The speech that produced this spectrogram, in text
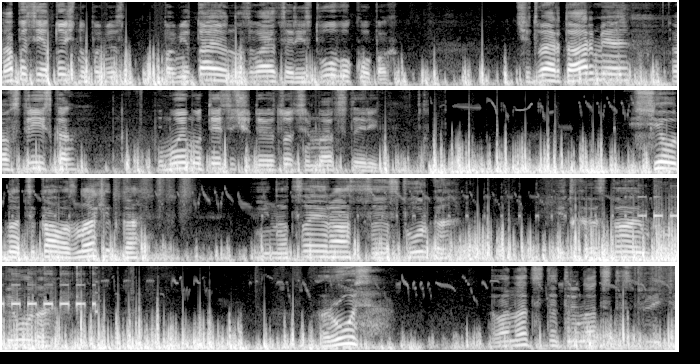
Напис я точно пам'ятаю, називається Різдво в окопах. Четверта армія австрійська, по-моєму, 1917 рік. І ще одна цікава знахідка. І на цей раз це створка від Христа Енкалпіона. Русь 12-13 століття.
